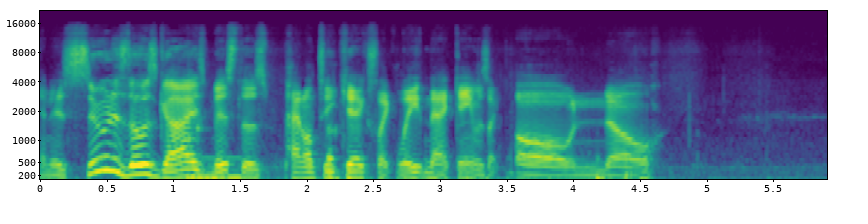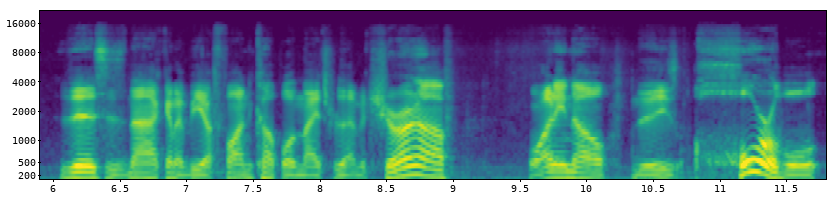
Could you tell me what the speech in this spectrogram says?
And as soon as those guys missed those penalty kicks like late in that game, it was like, oh no, this is not going to be a fun couple of nights for them. And sure enough, You know? These horrible,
